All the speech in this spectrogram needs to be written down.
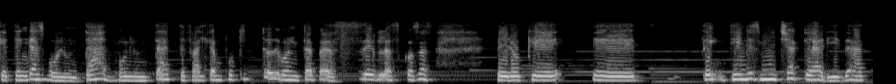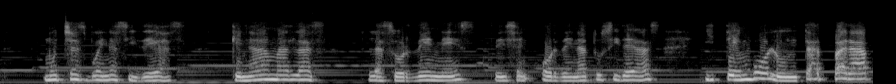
que tengas voluntad, voluntad, te falta un poquito de voluntad para hacer las cosas, pero que eh, tienes mucha claridad, muchas buenas ideas, que nada más las, las ordenes, te dicen, ordena tus ideas y ten voluntad para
